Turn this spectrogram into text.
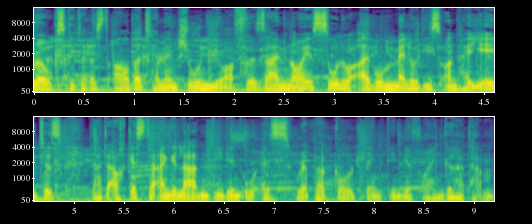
Strokes-Gitarrist Albert Hammond Jr. für sein neues Soloalbum Melodies on Hiatus. Da hat er auch Gäste eingeladen, wie den US-Rapper Goldlink, den wir vorhin gehört haben.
